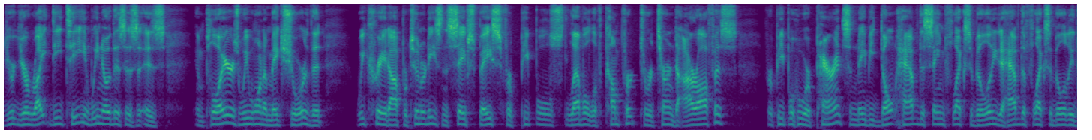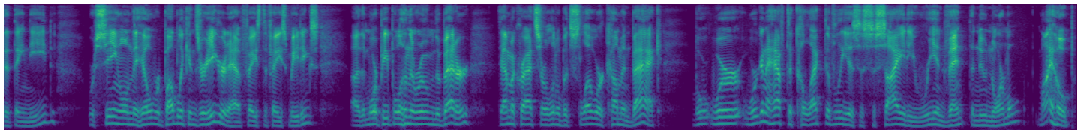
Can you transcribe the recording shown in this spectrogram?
You're, you're right dt and we know this as, as employers. We want to make sure that we create opportunities and safe space for people's level of comfort to return to our office, for people who are parents and maybe don't have the same flexibility to have the flexibility that they need. We're seeing on the Hill, Republicans are eager to have face to face meetings. Uh, the more people in the room, the better. Democrats are a little bit slower coming back. But we're, we're going to have to collectively, as a society, reinvent the new normal. My hope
